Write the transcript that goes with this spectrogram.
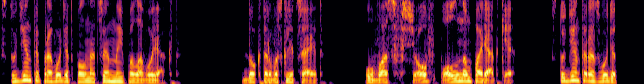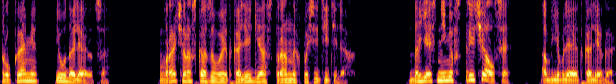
Студенты проводят полноценный половой акт. Доктор восклицает. «У вас все в полном порядке». Студенты разводят руками и удаляются. Врач рассказывает коллеге о странных посетителях. «Да я с ними встречался», — объявляет коллега.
